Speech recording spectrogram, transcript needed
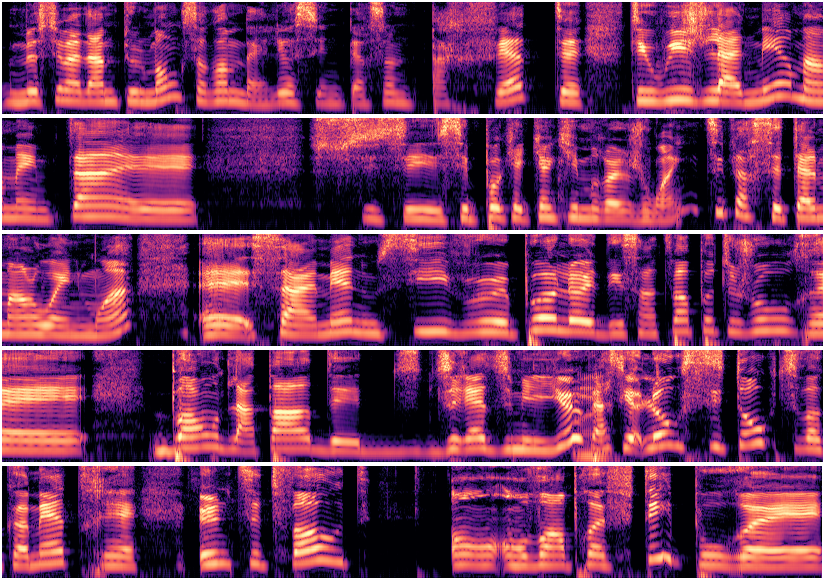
monsieur, madame, tout le monde qui sont comme, ben là, c'est une personne parfaite. Tu sais, oui, je l'admire, mais en même temps, euh, c'est- pas quelqu'un qui me rejoint, tu sais, parce que c'est tellement loin de moi. Euh, ça amène aussi, veut veut pas, là, des sentiments pas toujours euh, bons de la part de, du, du reste du milieu, parce que là, aussitôt que tu vas commettre euh, une petite faute, on, on va en profiter pour. euh,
